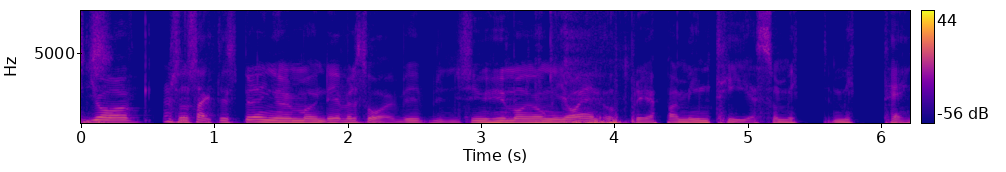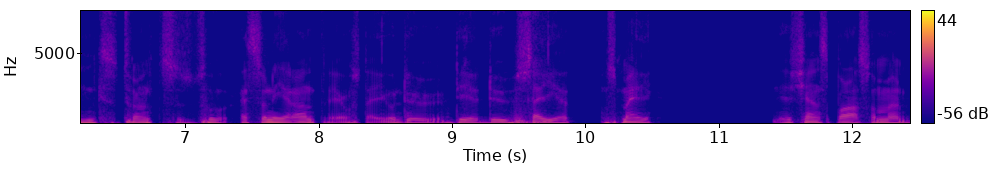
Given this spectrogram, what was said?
jag, som sagt, det spelar ingen roll, det är väl så. Hur många gånger jag än upprepar min tes och mitt, mitt tänk så, tror jag inte, så, så resonerar inte det hos dig. Och du, det du säger hos mig det känns bara som en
